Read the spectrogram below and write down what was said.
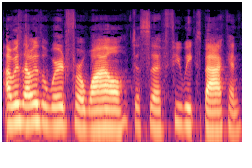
I was out of the Word for a while, just a few weeks back, and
